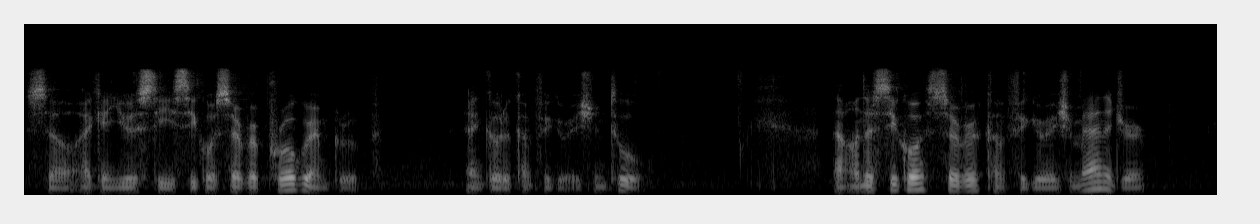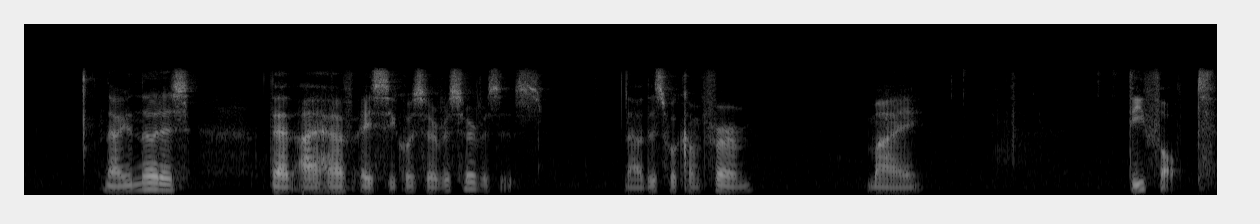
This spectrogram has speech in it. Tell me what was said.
so I can use the SQL Server program group and go to Configuration Tool. Now under SQL Server Configuration Manager, now you'll notice that I have a SQL Server Services. Now this will confirm my default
